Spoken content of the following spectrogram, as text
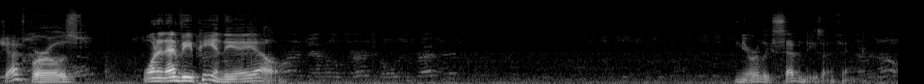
Jeff Burroughs won an MVP in the AL in the early 70s, I think. Never know.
